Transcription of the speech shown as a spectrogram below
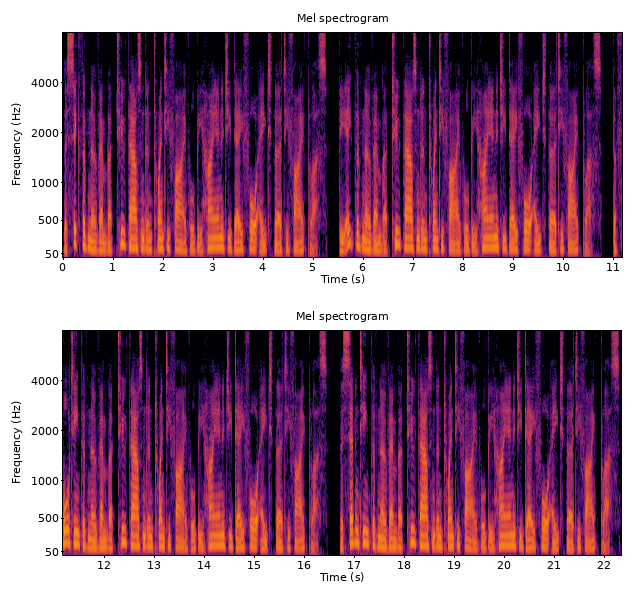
The 6th of November 2025 will be High Energy Day for age 35 plus. The 8th of November 2025 will be High Energy Day for age 35 plus. The 14th of November 2025 will be High Energy Day for age 35 plus. The 17th of November 2025 will be High Energy Day for age 35 plus.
